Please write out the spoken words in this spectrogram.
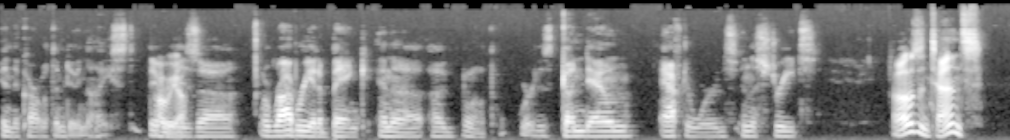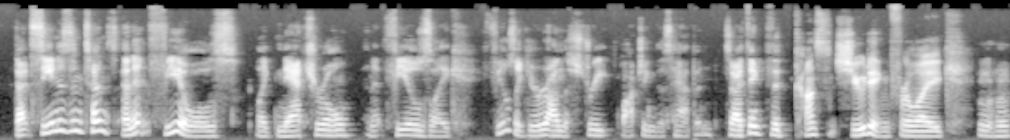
in the car with them doing the heist. There is Oh, yeah. uh, a robbery at a bank and a, a I don't know what the word is gun down afterwards in the streets. oh, that was intense. that scene is intense and it feels like natural and it feels like feels like you're on the street watching this happen so i think the Constant shooting for like mhm,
